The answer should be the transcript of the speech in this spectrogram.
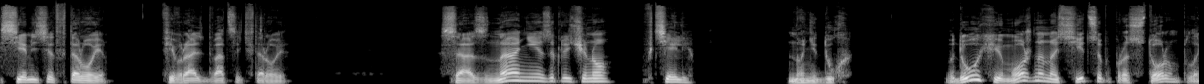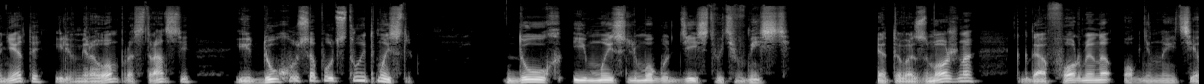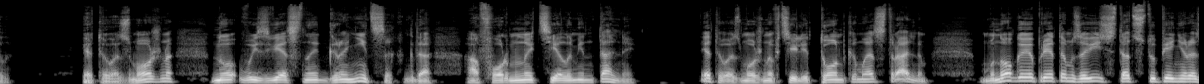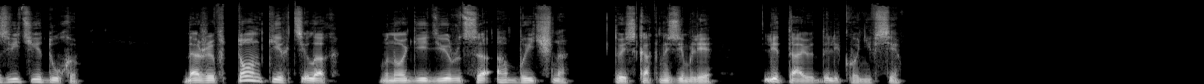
72. Февраль 22. Сознание заключено в теле, но не дух. В духе можно носиться по просторам планеты или в мировом пространстве, и духу сопутствует мысль. Дух и мысль могут действовать вместе. Это возможно, когда оформлено огненное тело. Это возможно, но в известных границах, когда оформлено тело ментальное. Это возможно в теле тонком и астральном. Многое при этом зависит от ступени развития духа. Даже в тонких телах многие движутся обычно, то есть как на земле, летают далеко не все.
